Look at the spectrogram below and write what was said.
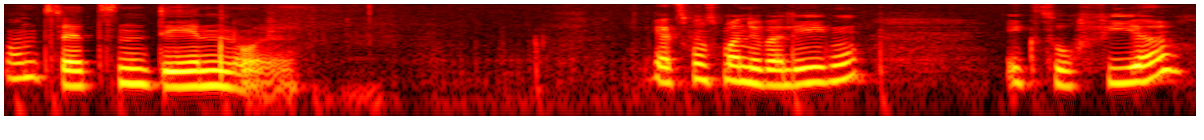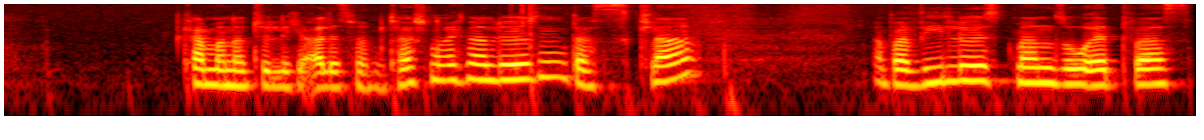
und setzen den 0. Jetzt muss man überlegen, x hoch 4 kann man natürlich alles mit dem Taschenrechner lösen, das ist klar. Aber wie löst man so etwas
